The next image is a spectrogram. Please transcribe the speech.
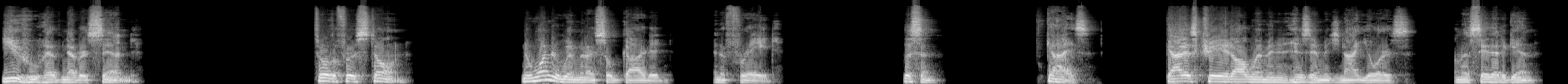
You who have never sinned. Throw the first stone. No wonder women are so guarded and afraid. Listen, guys, God has created all women in his image, not yours. I'm going to say that again.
